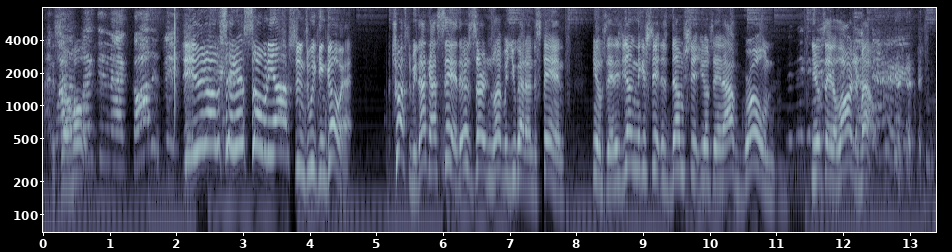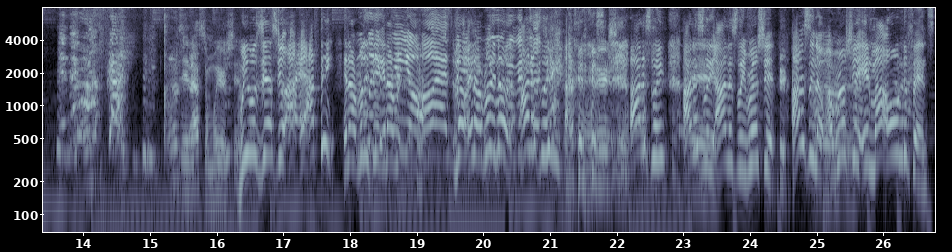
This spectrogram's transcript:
It's a whole. didn't I call this bitch? You know what I'm saying? There's so many options we can go at. Trust me, like I said, there's a certain level you gotta understand. You know what I'm saying? This young nigga shit, this dumb shit, you know what I'm saying? I've grown, you know what I'm saying, a large amount. And they were on Yeah, that's some weird shit. We was just, you know, I, I think, and I really think, and I seen re- your whole ass. no, and I really know, honestly, That's some weird shit, bro. honestly, honestly, Hey. honestly, real shit, honestly, no, a real shit. In my own defense,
